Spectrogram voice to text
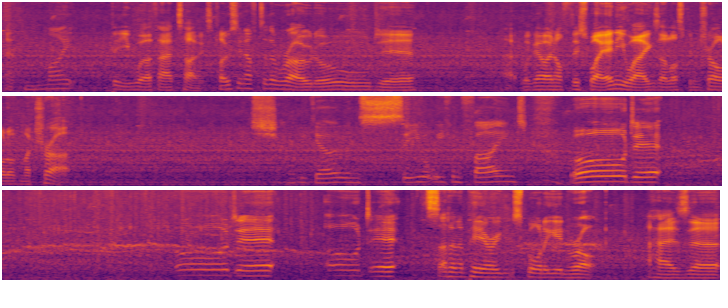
That might be worth our time. It's close enough to the road. Oh dear. Uh, we're going off this way anyway because I lost control of my truck. Shall we go and see what we can find? Oh dear. Oh dear. Oh dear. Sudden appearing spawning in rock has uh,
